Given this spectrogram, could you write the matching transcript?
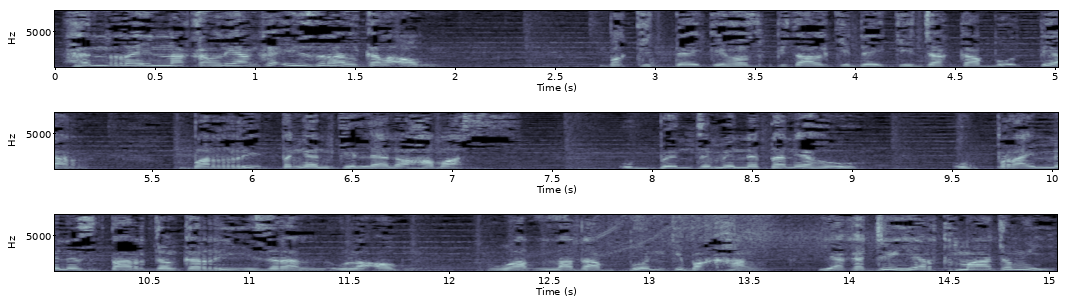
Henry nakaliang ka Israel kalaong. Bakitay ki hospital ki day ki jakka bu tiar bari tengen ki leno Hamas. U Benjamin Netanyahu u Prime Minister jong kari Israel ulaong. Wat lada bun ki bakhang ya ka jing hier thma jongi.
